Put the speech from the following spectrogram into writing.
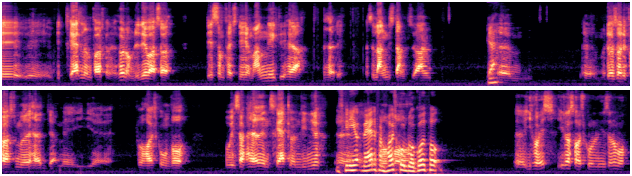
ved, ved, ved triathlon første gang, jeg hørte om det. Det var så det, som fascinerer mange, ikke det her, hvad hedder det, altså langdistance iron. Ja. Øhm, øh, og det var så det første møde, jeg havde der med i, øh, på højskolen, hvor, hvor vi så havde en triathlon-linje. Skal lige, hvad er det for en højskole, du har gået på? Øh, IHS, Idrætshøjskolen i Sønderborg.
